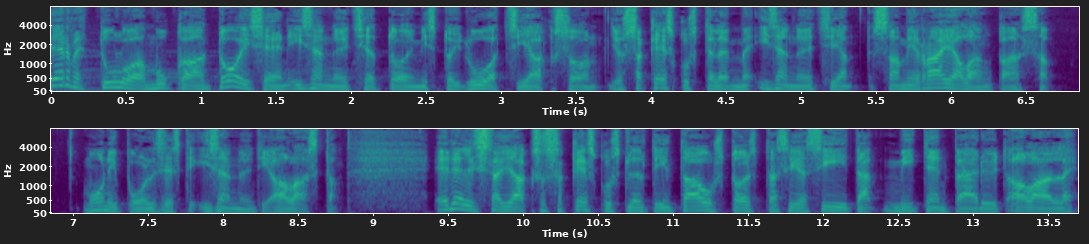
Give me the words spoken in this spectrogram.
Tervetuloa mukaan toiseen isännöitsijätoimisto Luotsi-jaksoon, jossa keskustelemme isännöitsijä Sami Rajalan kanssa monipuolisesti isännöintialasta. Edellisessä jaksossa keskusteltiin taustoistasi ja siitä, miten päädyit alalle.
